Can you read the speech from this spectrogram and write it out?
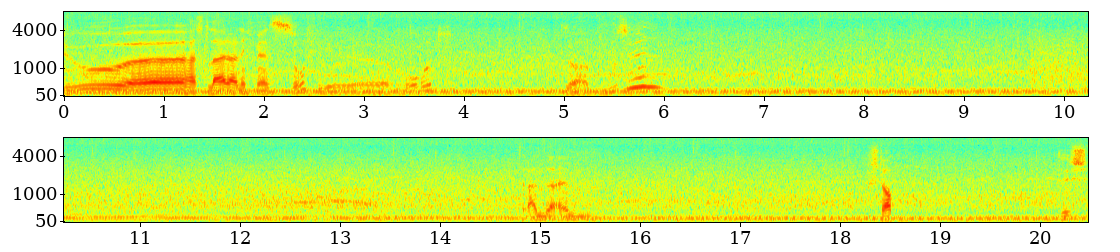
Du äh, hast leider nicht mehr so viel äh, Rot. So, Wuseln. Dranbleiben. Stopp. Tisch.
